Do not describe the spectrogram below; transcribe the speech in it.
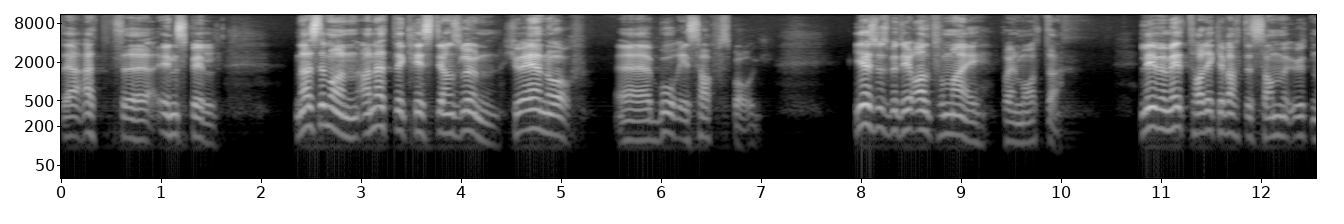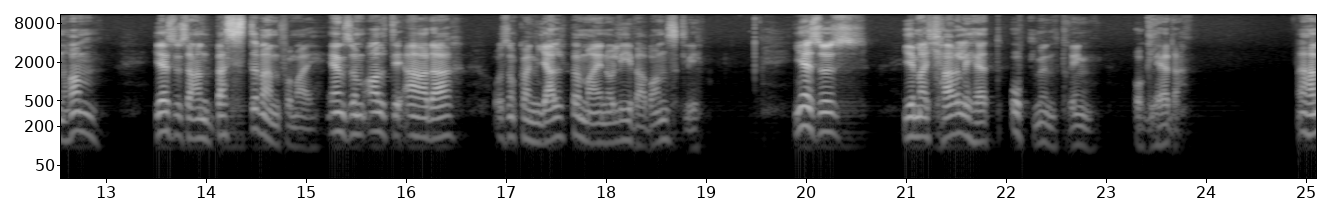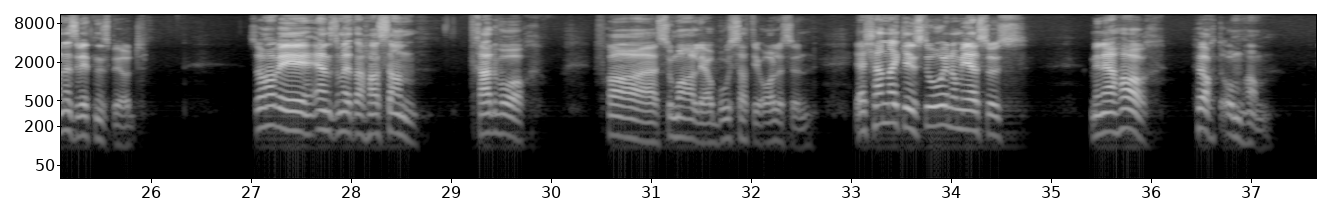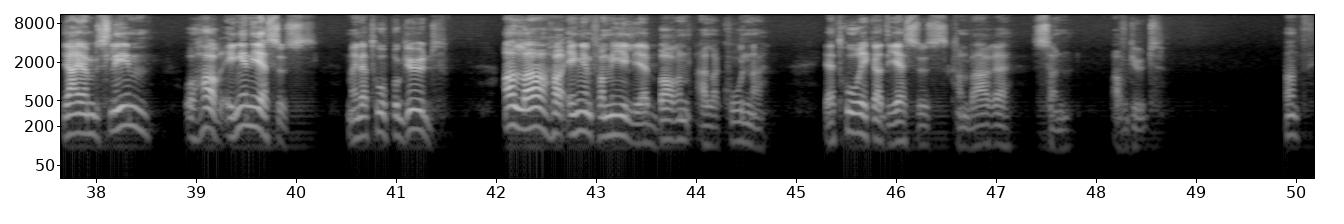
Det er ett uh, innspill. Nestemann, Anette Kristianslund, 21 år, uh, bor i Sarpsborg. Jesus betyr alt for meg på en måte. Livet mitt hadde ikke vært det samme uten ham. Jesus er en bestevenn for meg, en som alltid er der, og som kan hjelpe meg når livet er vanskelig. Jesus gir meg kjærlighet, oppmuntring og glede. Det er hennes vitnesbyrd. Så har vi en som heter Hassan, 30 år, fra Somalia og bosatt i Ålesund. Jeg kjenner ikke historien om Jesus, men jeg har hørt om ham. Jeg er muslim og har ingen Jesus, men jeg tror på Gud. Allah har ingen familie, barn eller kone. Jeg tror ikke at Jesus kan være sønn av Gud.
